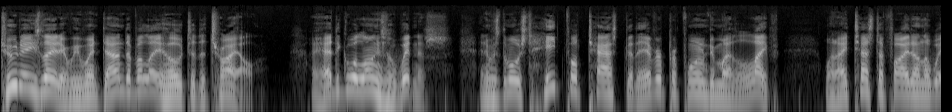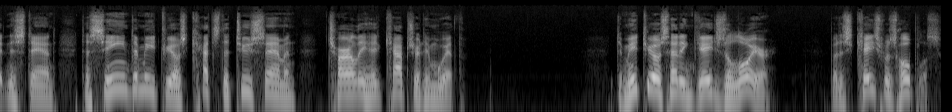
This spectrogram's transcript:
Two days later, we went down to Vallejo to the trial. I had to go along as a witness, and it was the most hateful task that I ever performed in my life when I testified on the witness stand to seeing Demetrios catch the two salmon Charlie had captured him with. Demetrios had engaged a lawyer, but his case was hopeless.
